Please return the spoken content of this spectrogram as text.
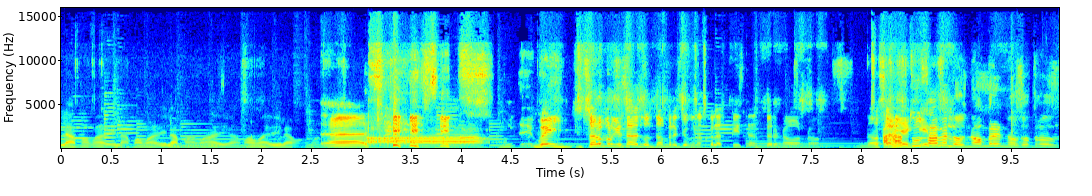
la mamá de la mamá de la mamá de la mamá de la mamá. Ah, Ah. sí, sí. Güey, solo porque sabes los nombres, yo conozco las pistas, pero no, no, no sabía Ajá, tú quién, sabes ¿no? los nombres, nosotros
